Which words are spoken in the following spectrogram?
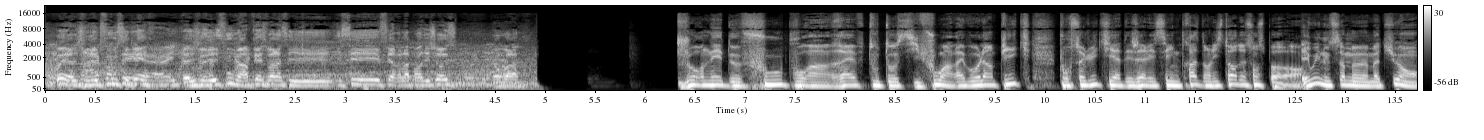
Oui, il a le jeu fou, c'est clair. Il a le jeu fou, mais après, voilà, il sait faire la part des choses. Donc voilà. Journée de fou pour un rêve tout aussi fou, un rêve olympique pour celui qui a déjà laissé une trace dans l'histoire de son sport. Et oui, nous sommes euh, Mathieu en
